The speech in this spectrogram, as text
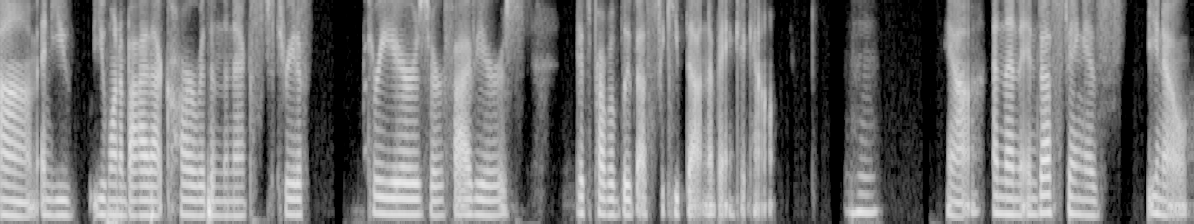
um, and you you want to buy that car within the next three to three years or five years, it's probably best to keep that in a bank account. Mm-hmm. Yeah, and then investing is you know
